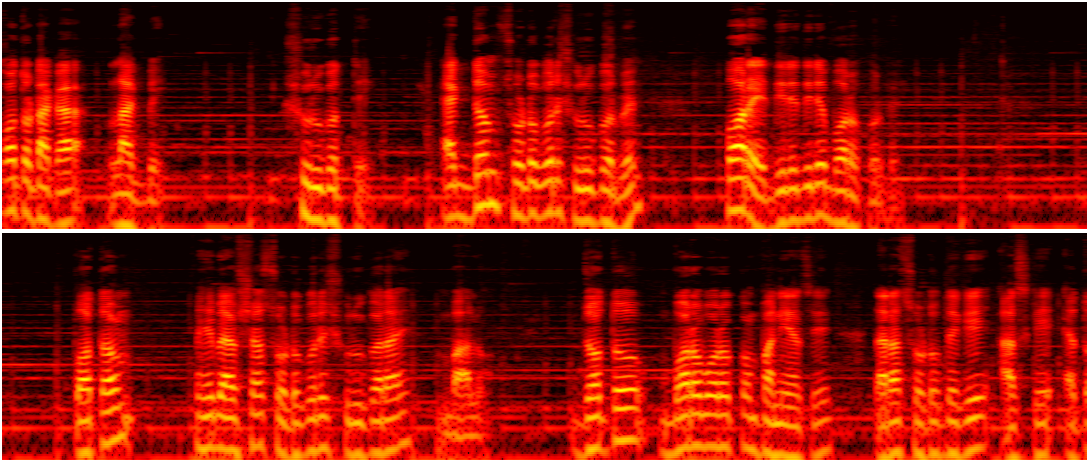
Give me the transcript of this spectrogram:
কত টাকা লাগবে শুরু করতে। একদম ছোট করে শুরু করবেন, পরে ধীরে ধীরে বড় করবেন। প্রথম এ ব্যবসা ছোট করে শুরু করায় ভালো। যত বড় বড় কোম্পানি আছে, তারা ছোট থেকে আজকে এত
